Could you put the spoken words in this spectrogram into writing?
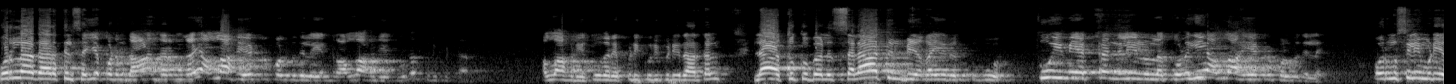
பொருளாதாரத்தில் செய்யப்படும் தான தர்மங்களை அல்லாஹ் ஏற்றுக்கொள்வதில்லை என்று அல்லாஹுடைய தூதர் குறிப்பிட்டார். அல்லாஹுடைய தூதர் எப்படி குறிப்பிடுகிறார்கள்? லா துக்குபலு சலாத்தின் பி கைரு துகூர் தூய்மையற்ற நிலையில் உள்ள தொழுகையை அல்லாஹ் ஏற்றுக்கொள்வதில்லை. ஒரு முஸ்லீமுடைய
